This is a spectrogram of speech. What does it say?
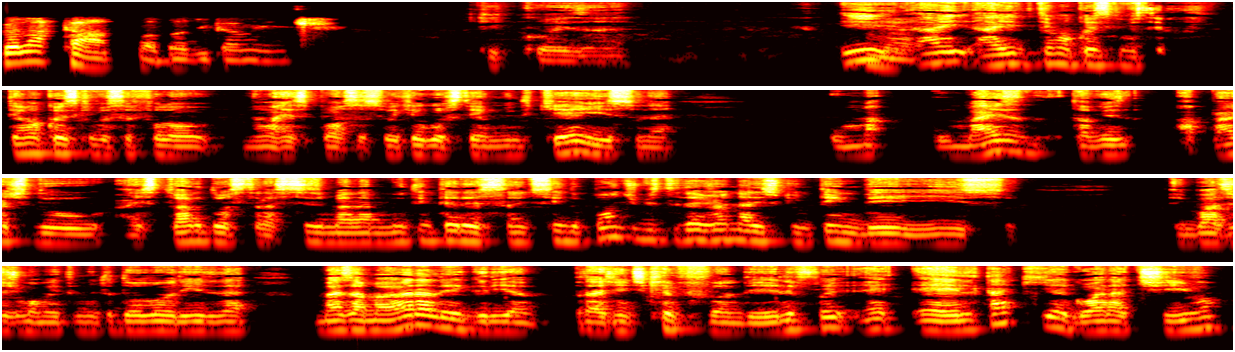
pela capa, basicamente. Que coisa, né? E é. aí, aí tem uma coisa que você tem uma coisa que você falou numa resposta sua que eu gostei muito, que é isso, né? Uma, o mais, talvez, a parte do. A história do ostracismo ela é muito interessante, assim, do ponto de vista da jornalística, entender isso, embora seja um momento muito dolorido, né? Mas a maior alegria pra gente que é fã dele foi é, é ele tá aqui agora ativo.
